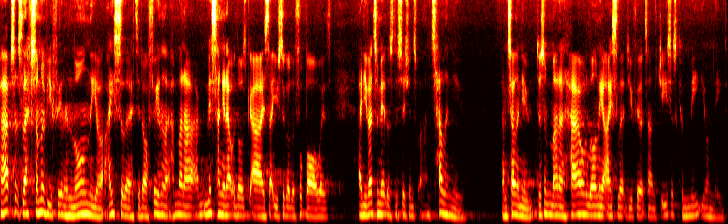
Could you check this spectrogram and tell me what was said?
Perhaps it's left some of you feeling lonely or isolated or feeling like, man, I miss hanging out with those guys that I used to go to the football with. And you've had to make those decisions. But I'm telling you, I'm telling you, it doesn't matter how lonely or isolated you feel at times, Jesus can meet your need.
